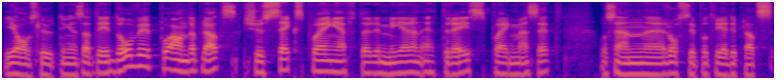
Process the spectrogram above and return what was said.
i avslutningen. Så att det är Dovi på andra plats, 26 poäng efter, det är mer än ett race poängmässigt. Och sen eh, Rossi på tredje plats,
